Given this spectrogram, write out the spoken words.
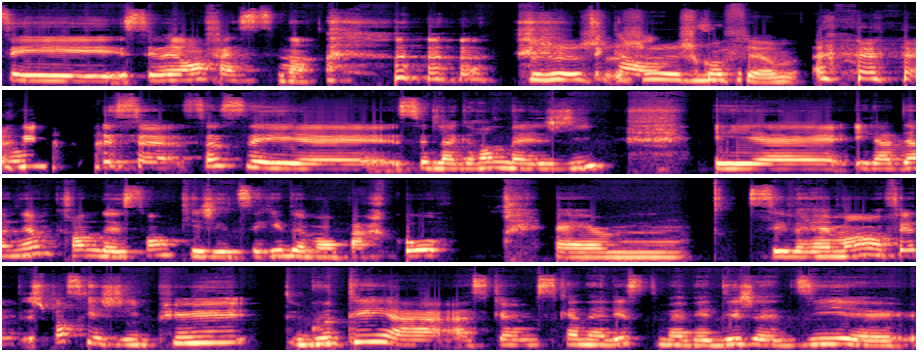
c'est, c'est vraiment fascinant. je, je, je, confirme. oui, ça, ça c'est, euh, c'est de la grande magie. Et, euh, et la dernière grande leçon que j'ai tirée de mon parcours, euh, c'est vraiment, en fait, je pense que j'ai pu goûter à, ce qu'un psychanalyste m'avait déjà dit euh,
